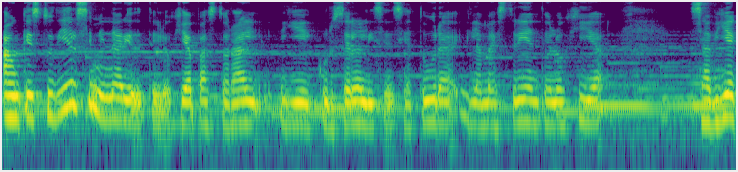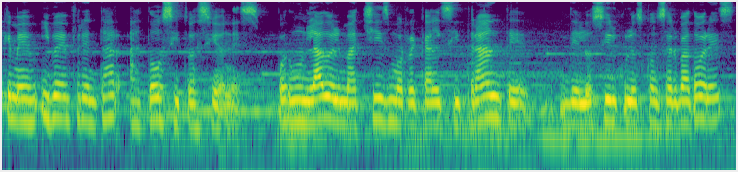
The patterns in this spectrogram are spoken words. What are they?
aunque estudié el seminario de teología pastoral y cursé la licenciatura y la maestría en teología, sabía que me iba a enfrentar a dos situaciones. Por un lado, el machismo recalcitrante de los círculos conservadores,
